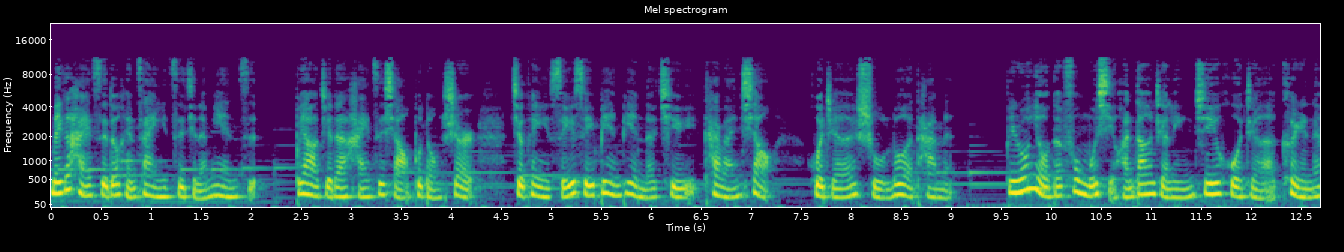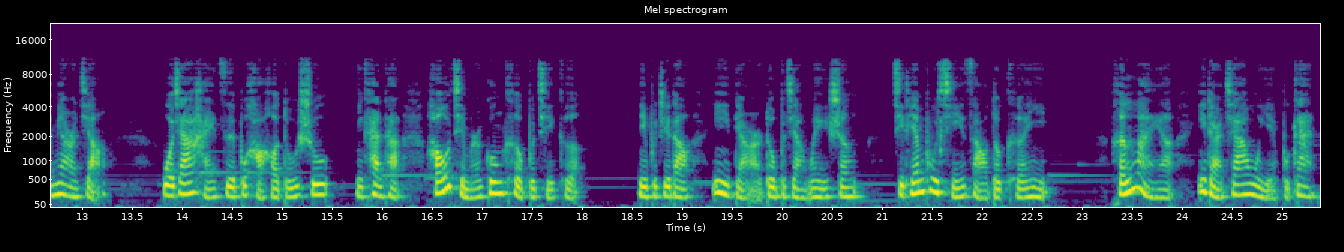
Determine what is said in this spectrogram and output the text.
每个孩子都很在意自己的面子。不要觉得孩子小不懂事儿，就可以随随便便的去开玩笑或者数落他们。比如有的父母喜欢当着邻居或者客人的面讲：“我家孩子不好好读书，你看他好几门功课不及格。你不知道一点儿都不讲卫生，几天不洗澡都可以，很懒呀，一点家务也不干，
